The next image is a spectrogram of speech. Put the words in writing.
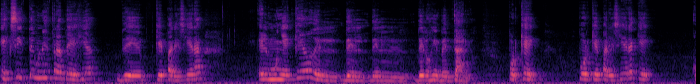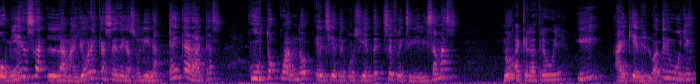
existe una estrategia de que pareciera el muñequeo del, del, del, de los inventarios. ¿Por qué? Porque pareciera que comienza la mayor escasez de gasolina en Caracas justo cuando el 7x7 se flexibiliza más. ¿no? ¿A qué lo atribuye? Y hay quienes lo atribuyen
